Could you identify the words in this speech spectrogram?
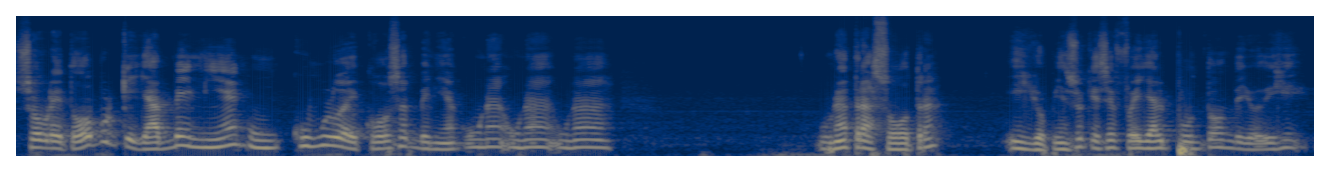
sobre todo porque ya venía con un cúmulo de cosas, venía con una, una, una, una tras otra. Y yo pienso que ese fue ya el punto donde yo dije,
